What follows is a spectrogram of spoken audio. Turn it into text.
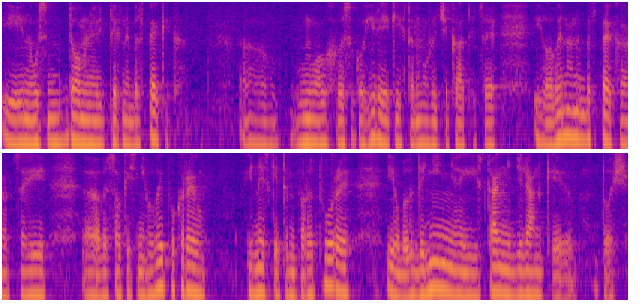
і не усвідомлюють тих небезпек е, в умовах високогір'я, яких там можуть чекати. Це і лавинна небезпека, це і е, високий сніговий покрив, і низькі температури, і обледеніння, і скальні ділянки тощо.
